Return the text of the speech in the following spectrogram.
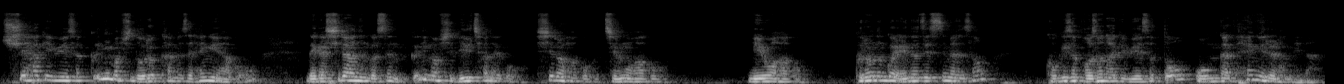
취하기 위해서 끊임없이 노력하면서 행위하고 내가 싫어하는 것은 끊임없이 밀쳐내고 싫어하고 증오하고 미워하고 그러는 거에 에너지 쓰면서 거기서 벗어나기 위해서 또 온갖 행위를 합니다.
